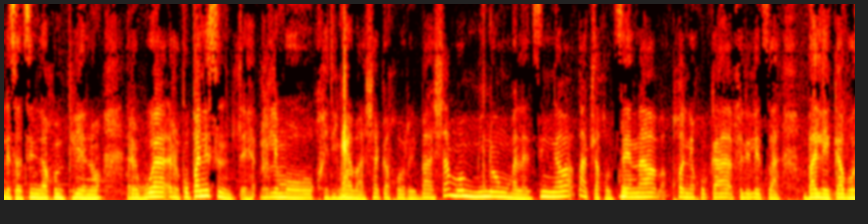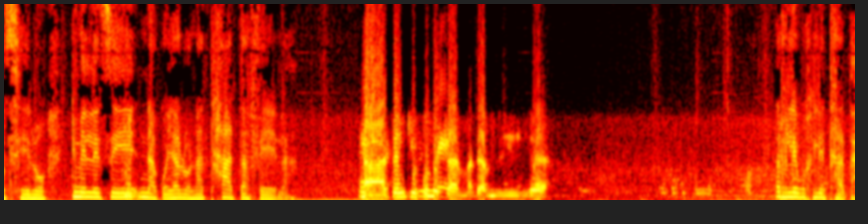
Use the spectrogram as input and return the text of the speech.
letsatsing la gompieno re bua re kopane sentle re le mo kgweding ya bašwa ka gore bašwa mo mminong malatsing a ba batla go tsena ba kgone go ka feleletsa ba leka botshelo tumeletse nako ya lona thata fela Ah, thank you for the time, Madam. Yeah. re lebogile thata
